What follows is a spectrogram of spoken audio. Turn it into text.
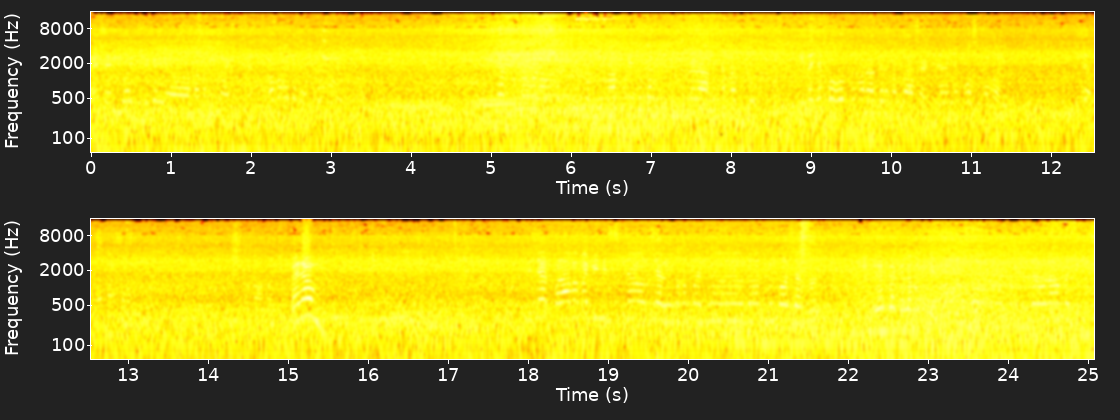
May send ko, hindi kayo kapakitay. Kapakita sir. Sir, ito wala ko. Hindi nga po yung lugar dito sa lalaki sa kablo. Kita niya po ako pumarada na mag-hazard. Hindi niya po. Sir, pumasok. Venom! Sir, wala pa 5 minutes na ako, sir. Yung nakapark na traffic enforcer doon. Yan ba, dalaman niya? Sir, wala pa 5 minutes.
